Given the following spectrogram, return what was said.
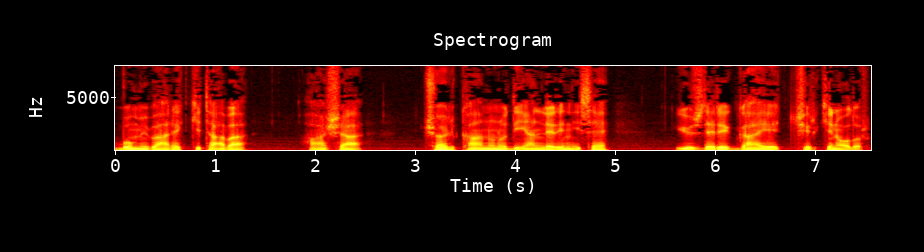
bu mübarek kitaba haşa çöl kanunu diyenlerin ise yüzleri gayet çirkin olur.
